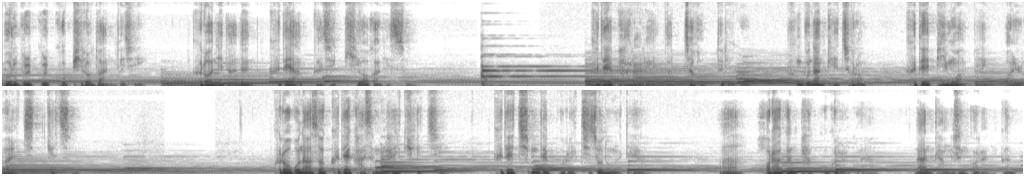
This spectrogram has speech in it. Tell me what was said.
무릎을 꿇고 빌어도 안 되지. 그러니 나는 그대 앞까지 기어가겠소. 그대 발 아래 납작 엎드리고 흥분한 개처럼 그대 미모 앞에 왈왈 짖겠소. 그러고 나서 그대 가슴을 핥히겠지. 그대 침대볼을 찢어 놓을 테야. 아, 허락은 받고 그럴 거야. 난 당신 거라니까.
